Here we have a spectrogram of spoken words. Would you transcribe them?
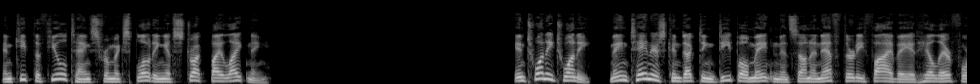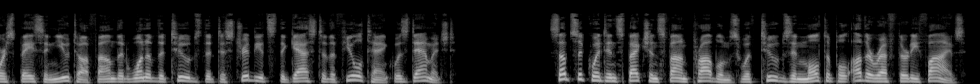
and keep the fuel tanks from exploding if struck by lightning. In 2020, maintainers conducting depot maintenance on an F 35A at Hill Air Force Base in Utah found that one of the tubes that distributes the gas to the fuel tank was damaged. Subsequent inspections found problems with tubes in multiple other F 35s,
